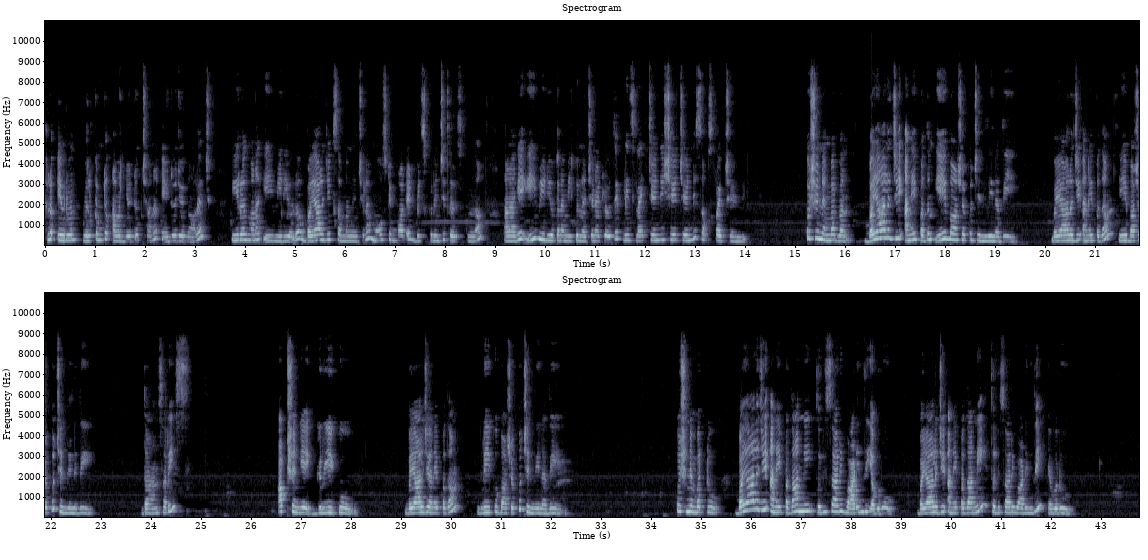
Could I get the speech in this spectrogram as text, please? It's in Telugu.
Hello everyone welcome to our YouTube channel A to Z knowledge ఈరోజు మనం ఈ వీడియోలో బయాలజీకి సంబంధించిన మోస్ట్ ఇంపార్టెంట్ బిట్స్ గురించి తెలుసుకుందాం. అలాగే ఈ వీడియో కన్నా మీకు నచ్చినట్లయితే ప్లీజ్ లైక్ చేయండి షేర్ చేయండి సబ్స్క్రైబ్ చేయండి. క్వశ్చన్ నెంబర్ వన్ బయాలజీ అనే పదం ఏ భాషకు చెందినది? బయాలజీ అనే పదం ఏ భాషకు చెందినది? The answer is option A Greek biology అనే పదం గ్రీకు భాషకు చెందినది. క్వశ్చన్ నెంబర్ టూ బయాలజీ అనే పదాన్ని తొలిసారి వాడింది ఎవరు? బయాలజీ అనే పదాన్ని తొలిసారి వాడింది ఎవరు?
